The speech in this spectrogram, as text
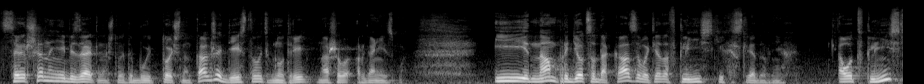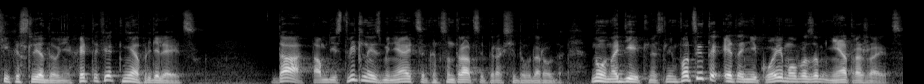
Совершенно не обязательно, что это будет точно так же действовать внутри нашего организма. И нам придется доказывать это в клинических исследованиях. А вот в клинических исследованиях этот эффект не определяется. Да, там действительно изменяется концентрация пероксида водорода, но на деятельность лимфоцита это никоим образом не отражается.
